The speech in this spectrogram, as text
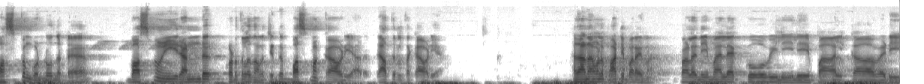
ഭസ്മം കൊണ്ടുവന്നിട്ട് ഭസ്മം ഈ രണ്ട് കുടത്തിൽ നിറച്ചിട്ട് ഭസ്മക്കാവടിയാണ് രാത്രിയിലത്തെ കാവടിയാണ്. അതാണ് നമ്മൾ പാട്ടി പറയുന്നത്. പളനിമല കോവിലിലെ പാൽക്കാവടി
